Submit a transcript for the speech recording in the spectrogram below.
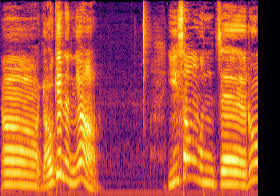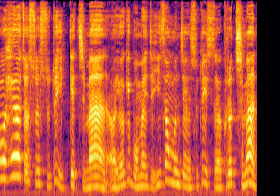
어, 여기는요. 이성 문제로 헤어졌을 수도 있겠지만 어, 여기 보면 이제 이성 문제일 수도 있어요. 그렇지만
